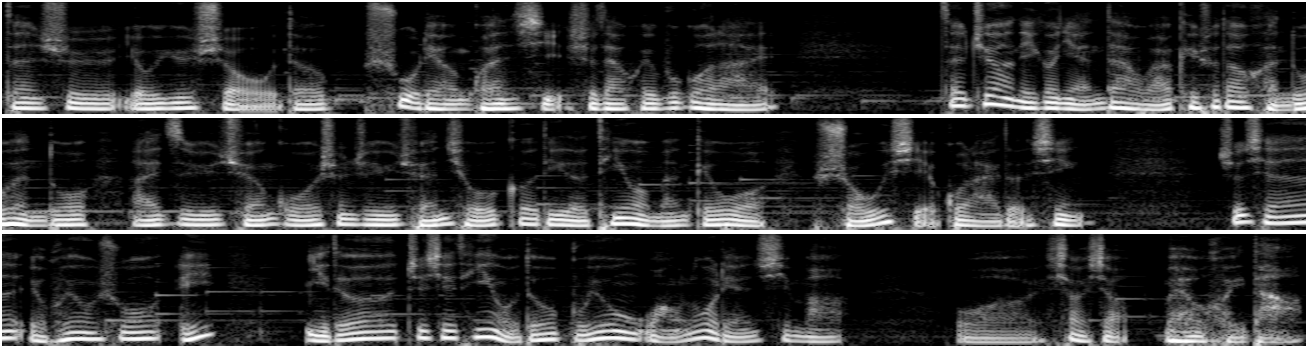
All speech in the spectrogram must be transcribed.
但是由于手的数量关系，实在回不过来。在这样的一个年代，我还可以收到很多很多来自于全国甚至于全球各地的听友们给我手写过来的信。之前有朋友说：“诶，你的这些听友都不用网络联系吗？”我笑笑，没有回答。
